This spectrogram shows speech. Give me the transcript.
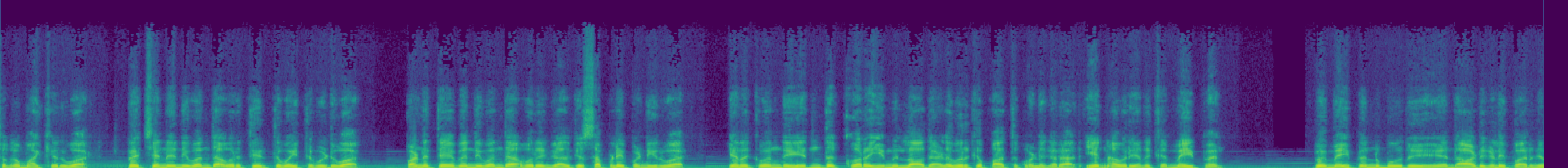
சுகமாக்கிடுவார். பிரச்சனைன்னு வந்து அவர் தீர்த்து வைத்து விடுவார். பண தேவைன்னு வந்து அவர் எங்களுக்கு சப்ளை பண்ணிடுவார். எனக்கு வந்து எந்த குறையும் இல்லாத அளவிற்கு பார்த்து கொள்ளுகிறார். ஏன்னா அவர் எனக்கு மெய்ப்பெண் இப்ப மெய்ப்பெண்ணும் போது அந்த ஆடுகளை பாருங்க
